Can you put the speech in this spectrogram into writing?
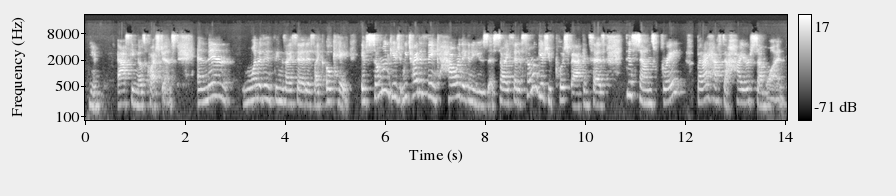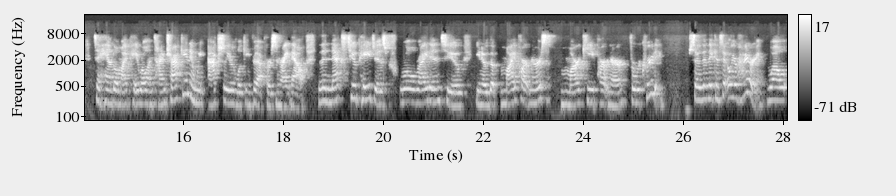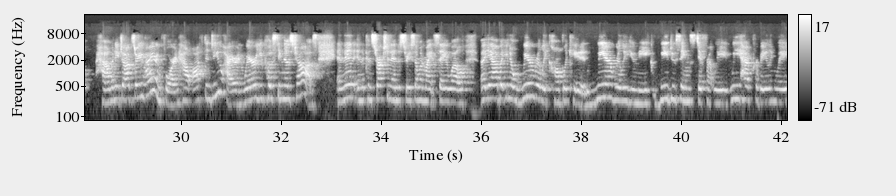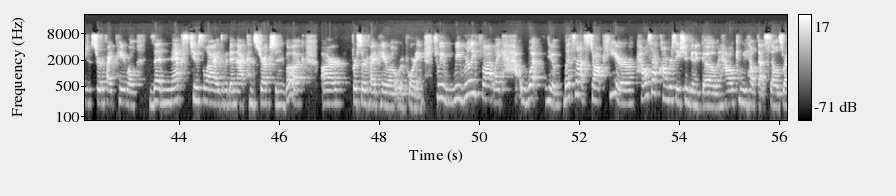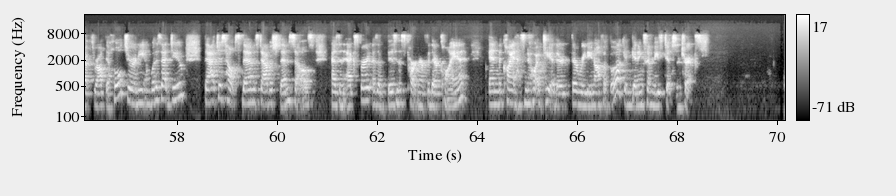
you know, asking those questions. And then one of the things I said is like, okay, if someone gives you, we try to think, how are they going to use this? So I said, if someone gives you pushback and says, this sounds great, but I have to hire someone to handle my payroll and time tracking, and we actually are looking for that person right now. The next two pages roll right into, you know, the my partner's marquee partner for recruiting. So then they can say, oh, you're hiring. Well, how many jobs are you hiring for and how often do you hire and where are you posting those jobs? And then in the construction industry someone might say well uh, yeah but you know we're really complicated. We're really unique. We do things differently. We have prevailing wage and certified payroll. The next two slides within that construction book are for certified payroll reporting. So we, we really thought like how, what you know let's not stop here. How's that conversation going to go and how can we help that sales rep throughout the whole journey and what does that do that just helps them establish themselves as an expert, as a business partner for their client. And the client has no idea they're they're reading off a book and getting some of these tips and tricks.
